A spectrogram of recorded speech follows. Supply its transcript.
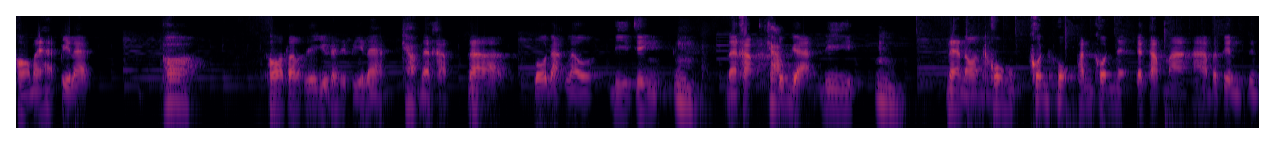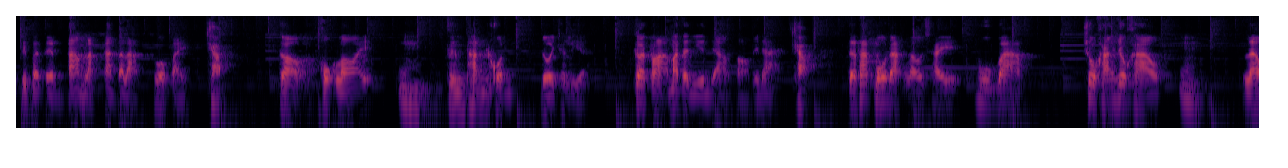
พอไหมฮะ ปีแรก พอ พอตอนเราที่อยู่ได้ในปีแรกครับนะครับ ถ้าโปรดักเราดีจริงอืมนะครับครับ ทุกอย่างดีอืมแน่นอนคงคนหกพันคนเนี่ยจะกลับมาห้าเปอร์เซ็นถึงสิบเปอร์เซ็นตามหลักการตลาดทั่วไป ครับ ก็หกร้อยอืม ถึงพันคนโดยเฉลี่ย ก็สามารถจะยืนยาวต่อไปได้ครับ แต่ถ้าโปรดักเราใช้บูบวาบชั่วครั้งชั่วคราวอืมแล้ว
